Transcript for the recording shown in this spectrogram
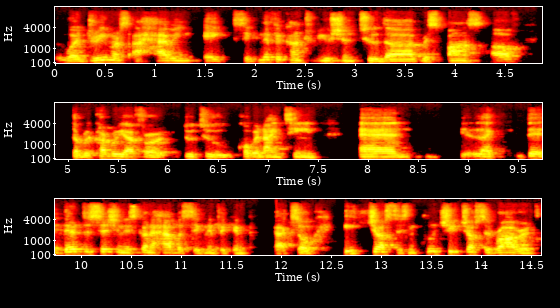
where dreamers are having a significant contribution to the response of the recovery effort due to covid-19 and like their, their decision is going to have a significant impact. So each justice, including Chief Justice Roberts,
